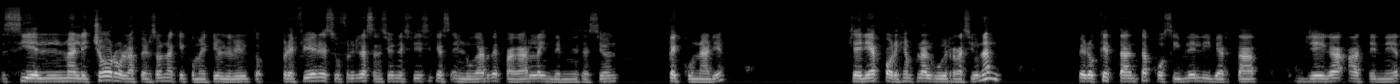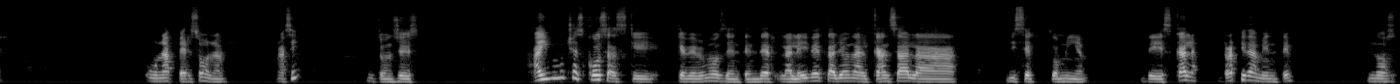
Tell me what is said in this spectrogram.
si el malhechor o la persona que cometió el delito prefiere sufrir las sanciones físicas en lugar de pagar la indemnización pecuniaria, sería, por ejemplo, algo irracional. Pero ¿qué tanta posible libertad llega a tener una persona así? Entonces, hay muchas cosas que, debemos de entender. La ley de talión alcanza la disectomía de escala. Rápidamente nos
